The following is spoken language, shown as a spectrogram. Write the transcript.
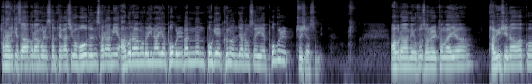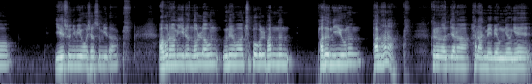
하나님께서 아브라함을 선택하시고 모든 사람이 아브라함으로 인하여 복을 받는 복의 근원자로서의 복을 주셨습니다. 아브라함의 후손을 통하여 다윗이 나왔고 예수님이 오셨습니다. 아브라함이 이런 놀라운 은혜와 축복을 받는 받은 이유는 단 하나. 그는 언제나 하나님의 명령에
